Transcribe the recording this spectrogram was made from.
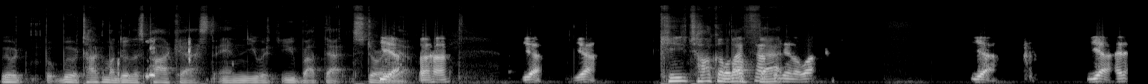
we were we were talking about doing this podcast, and you were you brought that story yeah, up. Uh huh. Yeah. Yeah. Can you talk well, about that? In a lot. Yeah. Yeah. And,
